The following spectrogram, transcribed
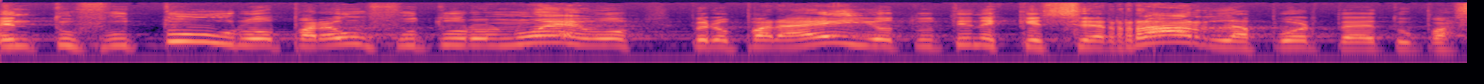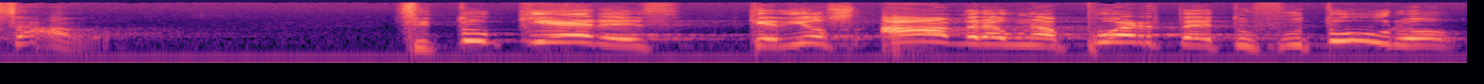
en tu futuro, para un futuro nuevo, pero para ello tú tienes que cerrar la puerta de tu pasado. Si tú quieres que Dios abra una puerta de tu futuro,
